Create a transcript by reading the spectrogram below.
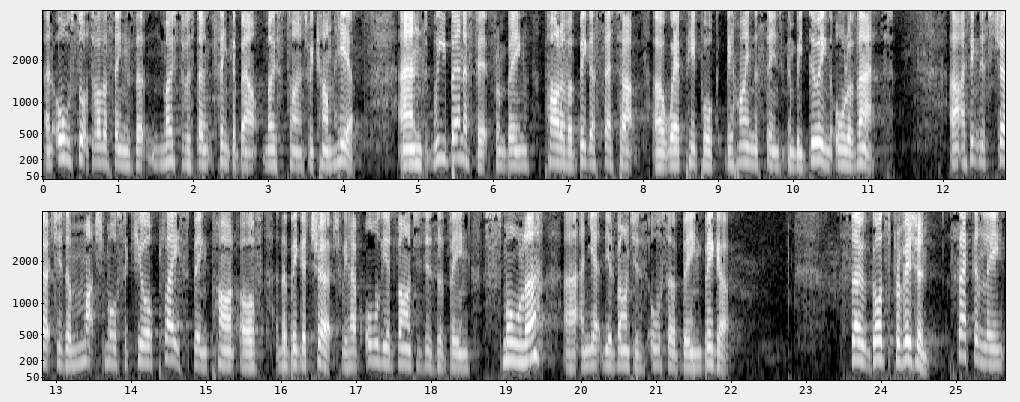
and all sorts of other things that most of us don't think about most times we come here. And we benefit from being part of a bigger setup uh, where people behind the scenes can be doing all of that. Uh, I think this church is a much more secure place being part of the bigger church. We have all the advantages of being smaller, uh, and yet the advantages also of being bigger. So, God's provision. Secondly,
